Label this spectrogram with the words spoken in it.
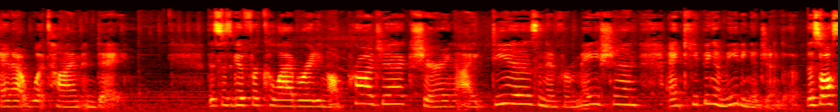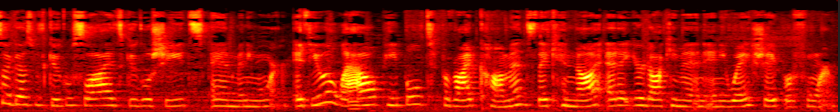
and at what time and day. This is good for collaborating on projects, sharing ideas and information, and keeping a meeting agenda. This also goes with Google Slides, Google Sheets, and many more. If you allow people to provide comments, they cannot edit your document in any way, shape, or form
